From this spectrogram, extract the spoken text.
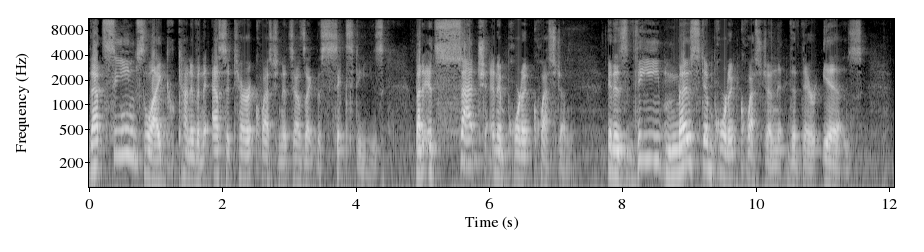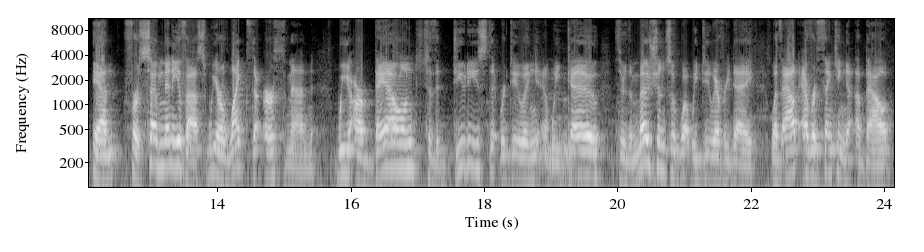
that seems like kind of an esoteric question. It sounds like the 60s, but it's such an important question. It is the most important question that there is. And for so many of us, we are like the earthmen. We are bound to the duties that we're doing, and we go through the motions of what we do every day without ever thinking about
